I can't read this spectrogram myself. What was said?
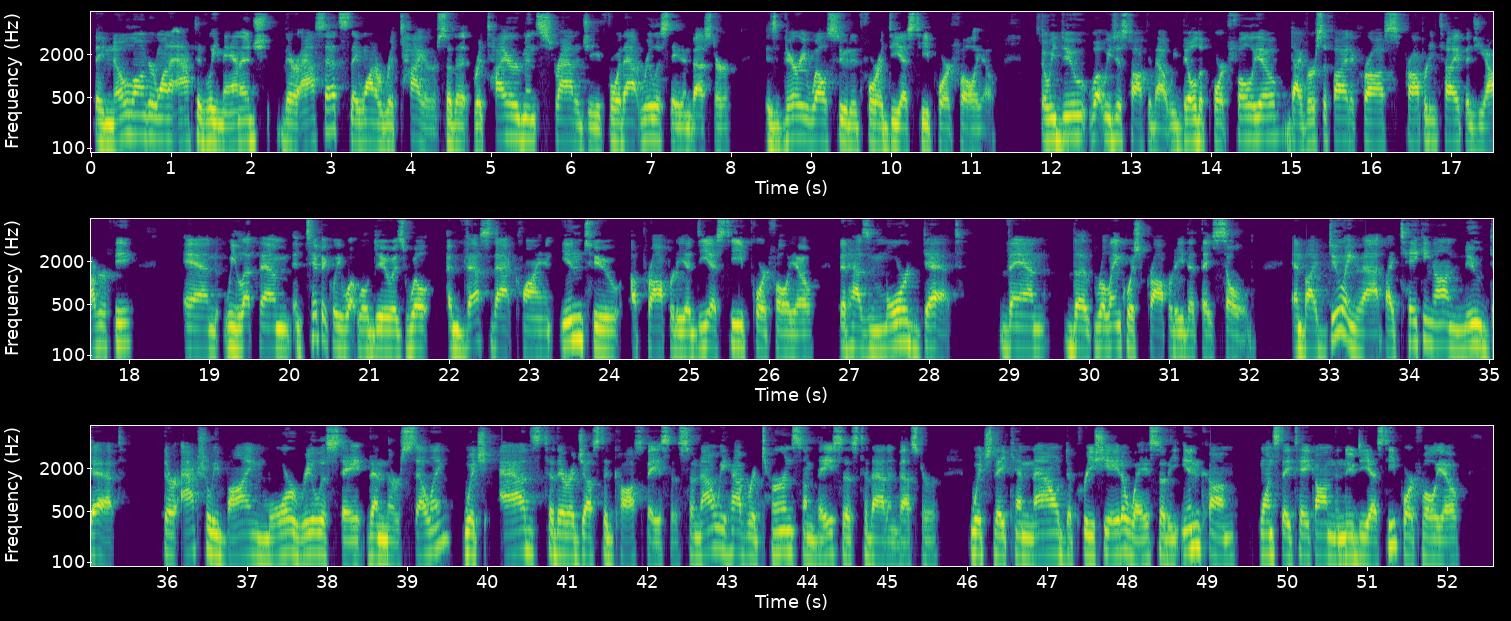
They no longer want to actively manage their assets. They want to retire. So the retirement strategy for that real estate investor is very well suited for a DST portfolio. So we do what we just talked about. We build a portfolio diversified across property type and geography. And we let them, and typically what we'll do is we'll invest that client into a property, a DST portfolio that has more debt than the relinquished property that they sold. And by doing that, by taking on new debt, they're actually buying more real estate than they're selling, which adds to their adjusted cost basis. So now we have returned some basis to that investor, which they can now depreciate away. So the income once they take on the new DST portfolio,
